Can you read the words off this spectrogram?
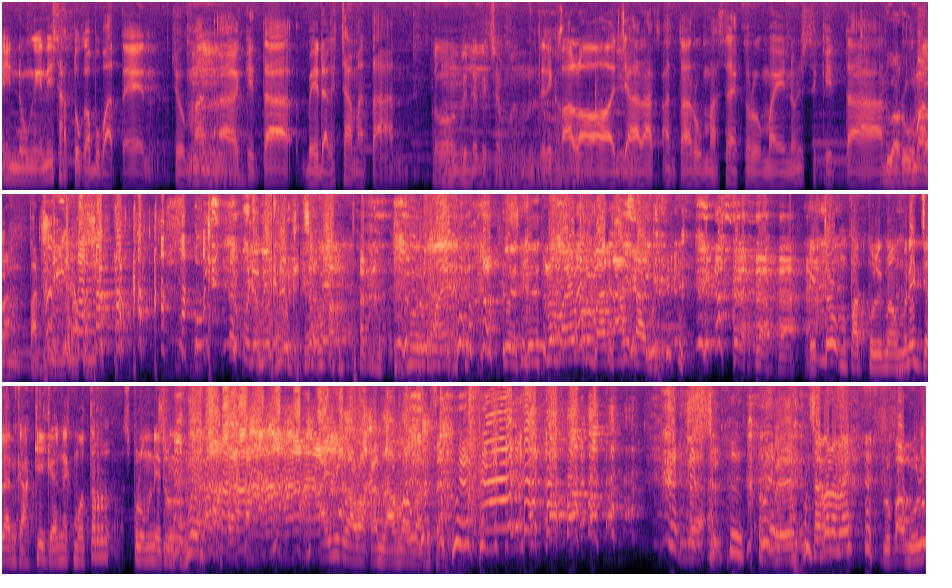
Inung ini satu kabupaten, cuman eh, kita beda kecamatan. Oh, beda kecamatan. Hmm, Jadi kalau jarak antar rumah saya ke rumah Inung sekitar Dua rumah lah. 45 menit. Udah beda kecamatan rumahnya, rumahnya perbatasan. Itu 45 menit jalan kaki kan, naik motor 10 menit. Anjing lawakan lama bangsa. Siapa namanya? Lupa mulu.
